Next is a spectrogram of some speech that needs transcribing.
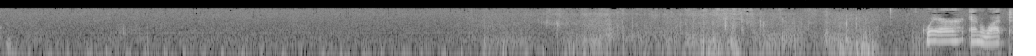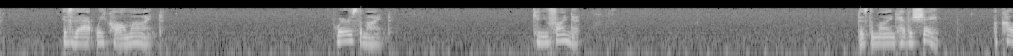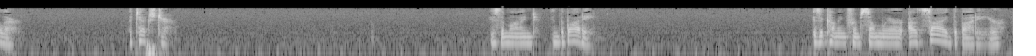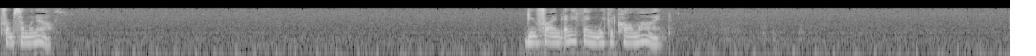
Where and what is that we call mind? Where is the mind? Can you find it? Does the mind have a shape, a color, a texture? Is the mind in the body? Is it coming from somewhere outside the body or from someone else? Do you find anything we could call mind?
